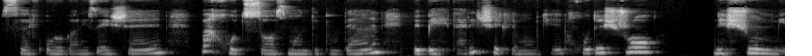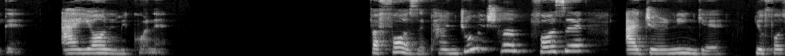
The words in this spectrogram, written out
self organization و خود سازمانده بودن به بهترین شکل ممکن خودش رو نشون میده عیان می‌کنه. و فاز پنجمش هم فاز اجرنینگ یا فاز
